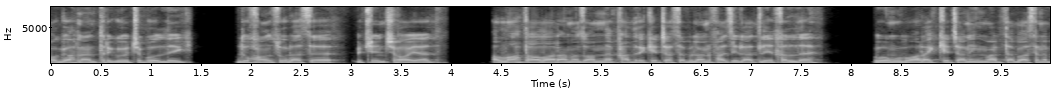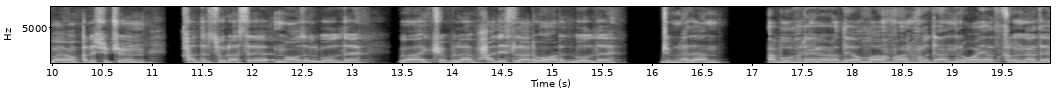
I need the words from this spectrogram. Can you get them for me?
ogohlantirguvchi bo'ldik. Duxon surasi 3-oyat. Alloh taolo Ramazonni qadri kechasi bilan fazilatli qildi. Bu muborak kechaning martabasini bayon qilish uchun Qadr surasi nozil bo'ldi va ko'plab hadislar vorid bo'ldi. Jumladan Abu Hurayra radhiyallohu anhu dan rivoyat qilinadi.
